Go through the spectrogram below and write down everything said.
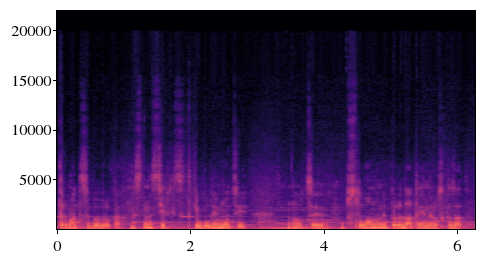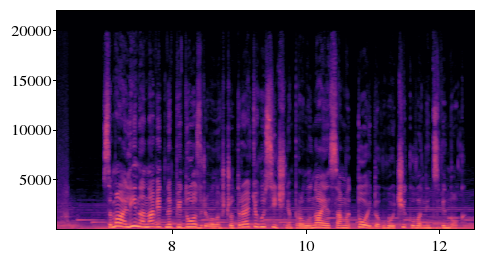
тримати себе в руках. Настільки це такі були емоції. Ну, це словами не передати і не розказати. Сама Аліна навіть не підозрювала, що 3 січня пролунає саме той довгоочікуваний дзвінок.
